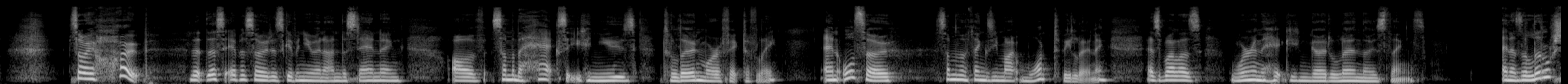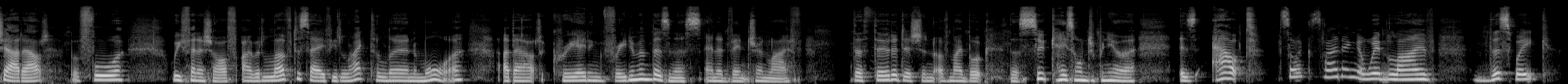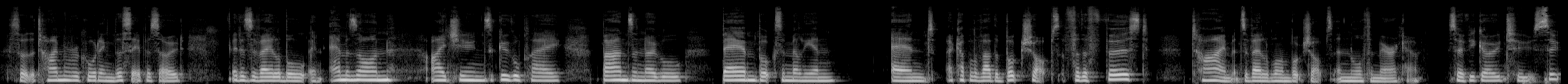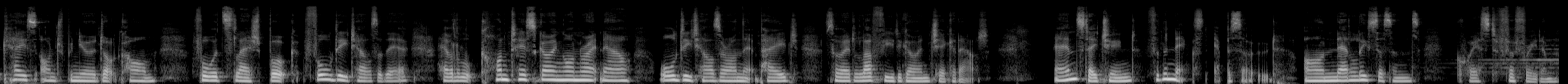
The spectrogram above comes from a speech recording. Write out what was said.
So I hope that this episode has given you an understanding of some of the hacks that you can use to learn more effectively, and also some of the things you might want to be learning, as well as where in the heck you can go to learn those things. And as a little shout out before we finish off, I would love to say if you'd like to learn more about creating freedom in business and adventure in life, the third edition of my book, The Suitcase Entrepreneur, is out. So exciting. It went live this week. So at the time of recording this episode, it is available in Amazon, iTunes, Google Play, Barnes and Noble, BAM Books a Million, and a couple of other bookshops for the first time it's available in bookshops in North America. So if you go to suitcaseentrepreneur.com forward slash book, full details are there. I have a little contest going on right now. All details are on that page. So I'd love for you to go and check it out. And stay tuned for the next episode on Natalie Sisson's Quest for Freedom.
